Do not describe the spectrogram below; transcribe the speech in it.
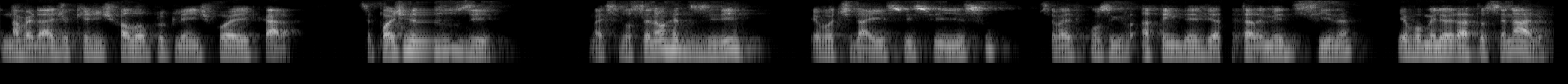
Na verdade, o que a gente falou para o cliente foi: Cara, você pode reduzir, mas se você não reduzir, eu vou te dar isso, isso e isso. Você vai conseguir atender via telemedicina e eu vou melhorar teu cenário.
